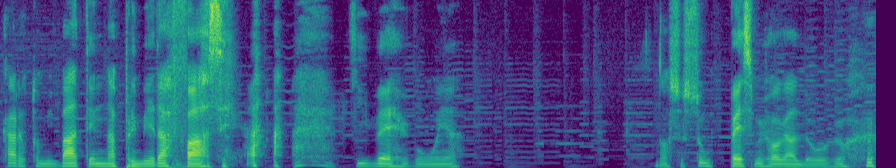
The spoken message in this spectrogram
Cara, eu tô me batendo na primeira fase. que vergonha. Nossa, eu sou um péssimo jogador, viu?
